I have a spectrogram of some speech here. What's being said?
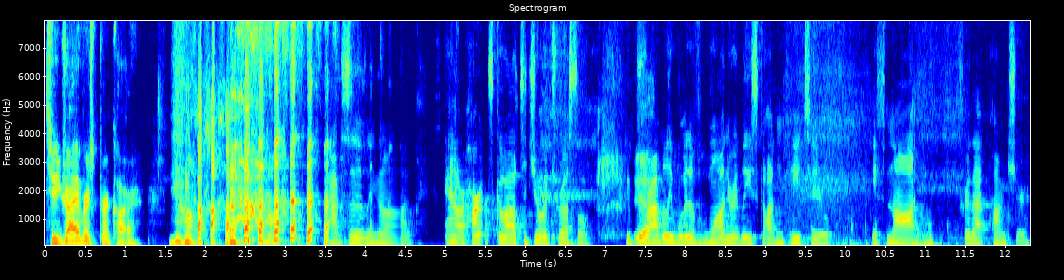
two drivers per car. No, No, absolutely not. And our hearts go out to George Russell, who Yeah. probably would have won or at least gotten P2 if not for that puncture.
